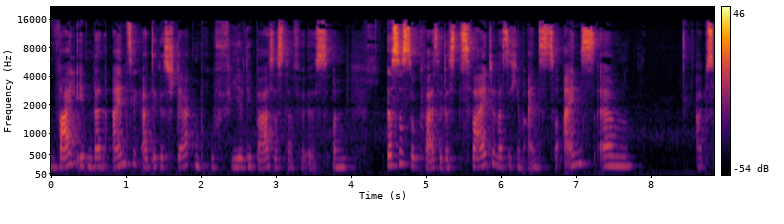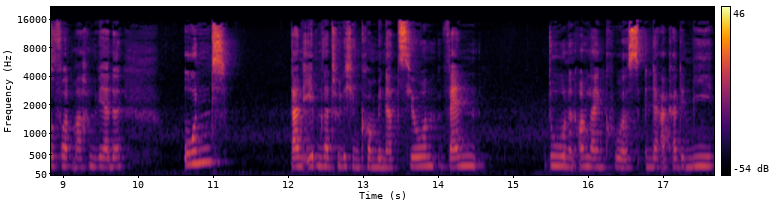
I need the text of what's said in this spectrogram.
weil eben dein einzigartiges Stärkenprofil die Basis dafür ist. Und das ist so quasi das Zweite, was ich im 1 zu 1 ähm, ab sofort machen werde. Und dann eben natürlich in Kombination, wenn du einen Online-Kurs in der Akademie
